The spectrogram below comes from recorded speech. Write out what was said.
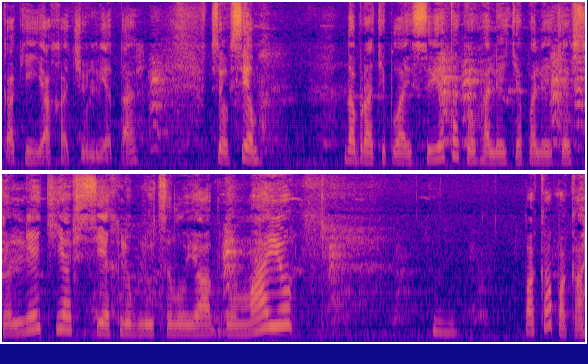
как и я хочу лето. Все, всем добра, тепла и света, круголетия, полетия, все летия. Всех люблю, целую, обнимаю. Пока-пока.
